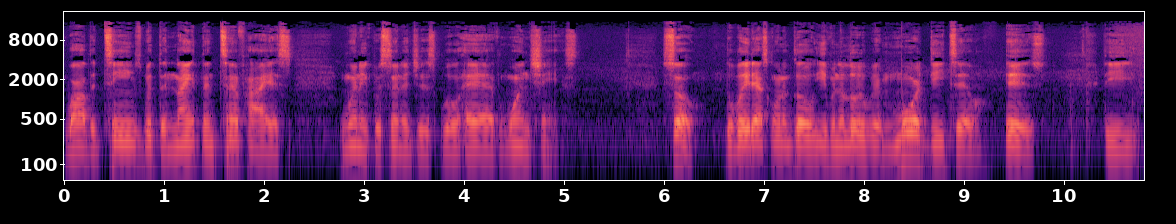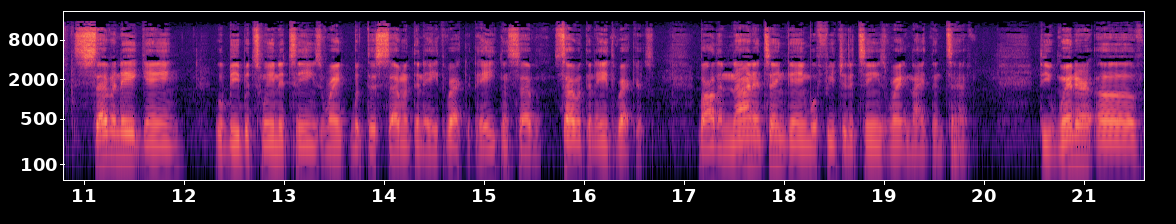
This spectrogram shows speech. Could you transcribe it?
while the teams with the ninth and tenth highest winning percentages will have one chance. So the way that's going to go, even a little bit more detail, is the seven eight game will be between the teams ranked with the seventh and eighth record, eighth and seventh, seventh and eighth records, while the nine and ten game will feature the teams ranked ninth and tenth. The winner of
